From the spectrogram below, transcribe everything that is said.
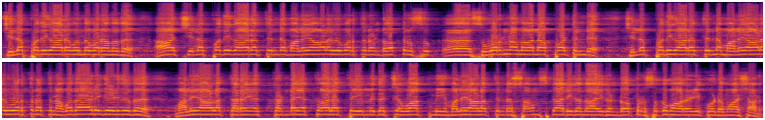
ചിലപ്പതികാരം എന്ന് പറയുന്നത് ആ ചിലപ്പതികാരത്തിന്റെ മലയാള വിവർത്തനം ഡോക്ടർ സുവർണ നാലാപ്പാട്ടിന്റെ ചിലപ്പതികാരത്തിന്റെ മലയാള വിവർത്തനത്തിന് അവതാരിക എഴുതിയത് മലയാളക്കരയെ കണ്ട എക്കാലത്തെയും മികച്ച വാഗ്മി മലയാളത്തിന്റെ സാംസ്കാരിക നായകൻ ഡോക്ടർ സുകുമാർ അഴീക്കോട് മാഷാണ്.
